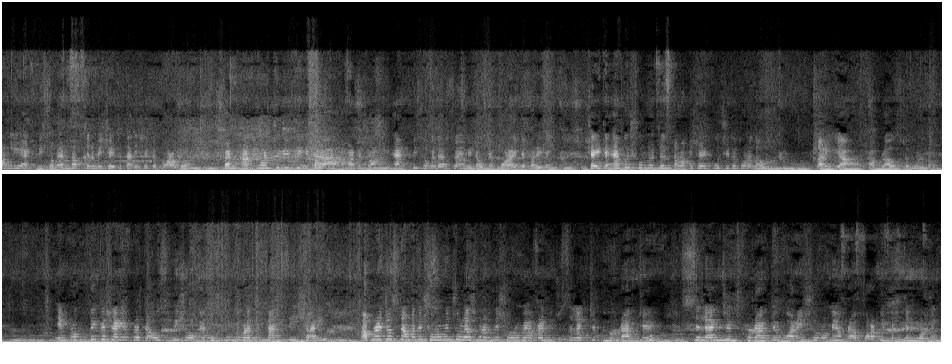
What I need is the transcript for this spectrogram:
অনলি এক পিস হবে আমি ভাবছিলাম এই শাড়িটা তানিশাকে পরাবো। বাট আনফর্চুনেটলি এটা আমার কাছে এক পিস হবে দ্যাটস আমি এটা ওকে পরাইতে পারি নাই। শাড়িটা এত সুন্দর জাস্ট আমাকে শাড়ি কুচিটা ধরে দাও। সরি ইয়া ব্লাউজটা ধরে দাও। এই প্রত্যেকটা শাড়ি আপনার ব্লাউজ পিস এত সুন্দর, এত ফ্যান্সি শাড়ি। আপনারা জাস্ট আমাদের শোরুমে চলে আসবেন, আমাদের শোরুমে আমরা কিছু সিলেক্টেড প্রোডাক্টে সিলেক্টেড প্রোডাক্টে ওয়ারি শোরুমে আমরা ফর্টি পার্সেন্ট পর্যন্ত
